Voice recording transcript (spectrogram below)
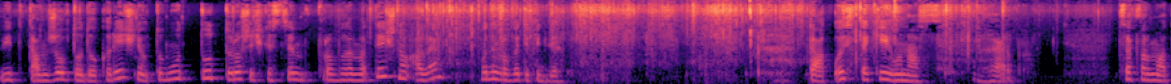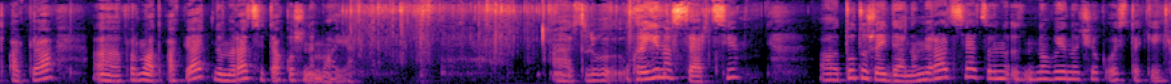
від там, жовтого до коричневого, тому тут трошечки з цим проблематично, але будемо робити підбір. Так, ось такий у нас герб. Це формат А5. Е, Формат А5, нумерації також немає. Е, Україна в серці. Е, Тут уже йде нумерація, це новиночок, ось такий.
